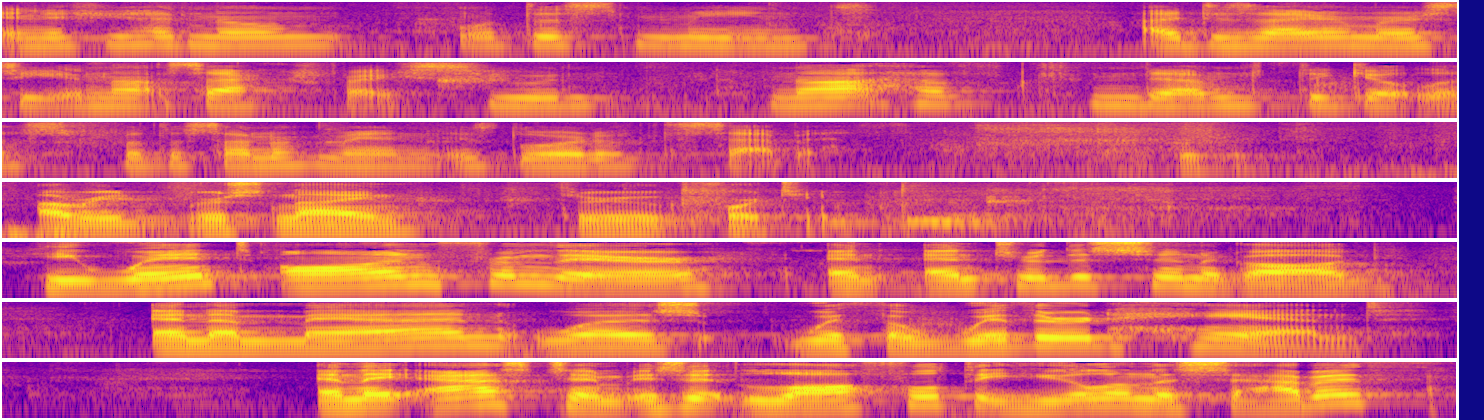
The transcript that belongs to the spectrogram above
And if you had known what this means, I desire mercy and not sacrifice, you would not have condemned the guiltless, for the Son of Man is Lord of the Sabbath. I'll read verse 9 through 14. He went on from there and entered the synagogue, and a man was with a withered hand. And they asked him, Is it lawful to heal on the Sabbath?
